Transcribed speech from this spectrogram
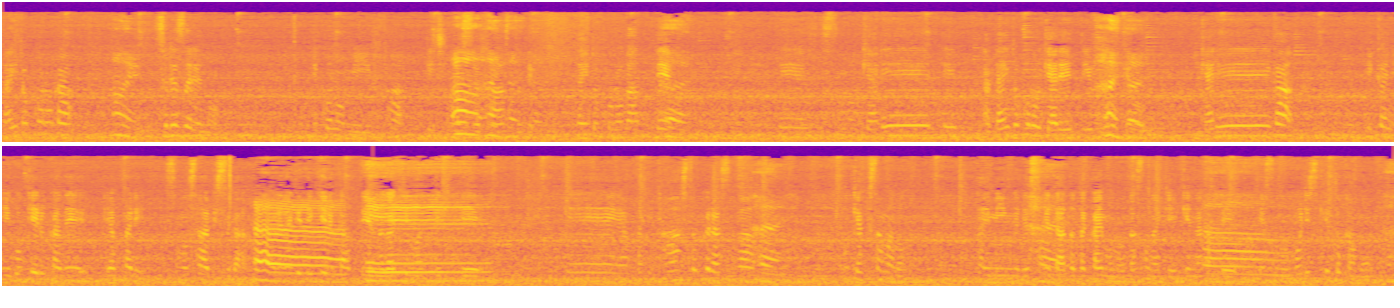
台所がはい。それぞれのエコノミーファビジネスフあァーストではいはい。台所があって、はい。でそのギャレーってあ台所をギャレーっていうんですけど、はいはい。ギャレーがいかに動けるかでやっぱりそのサービスがどれだけできるかっていうのが決まってきて、でやっぱりファーストクラスははい。お客様のタイミングで全てはい。温かいものを出さなきゃいけなくて、あー。でその盛り付けとかもは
